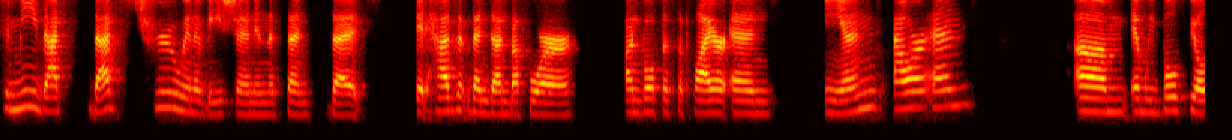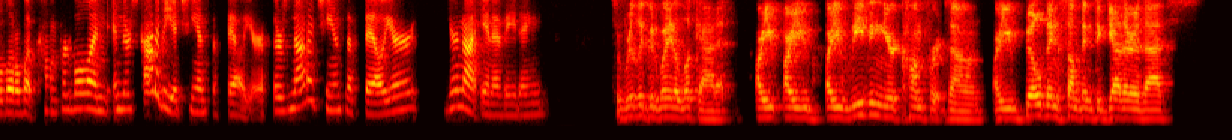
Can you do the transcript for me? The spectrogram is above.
to me that's that's true innovation in the sense that it hasn't been done before on both the supplier end and our end. Um, and we both feel a little bit comfortable and, and there's got to be a chance of failure. If there's not a chance of failure you're not innovating it's a really good way to look at it. Are you are you are you leaving your comfort zone? Are you building something together that's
